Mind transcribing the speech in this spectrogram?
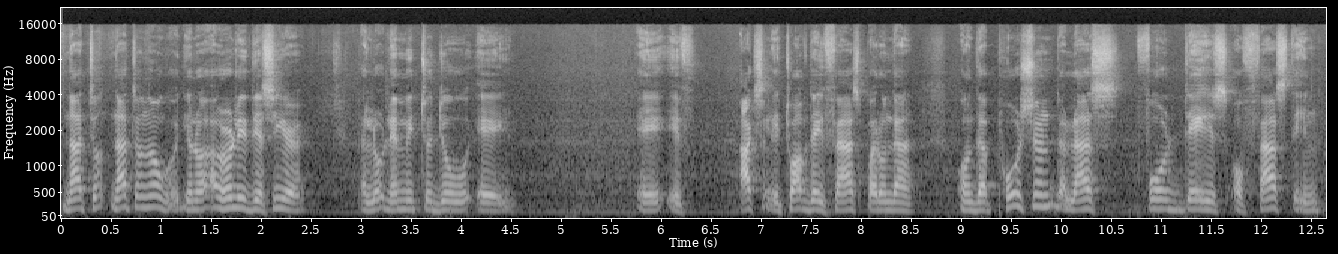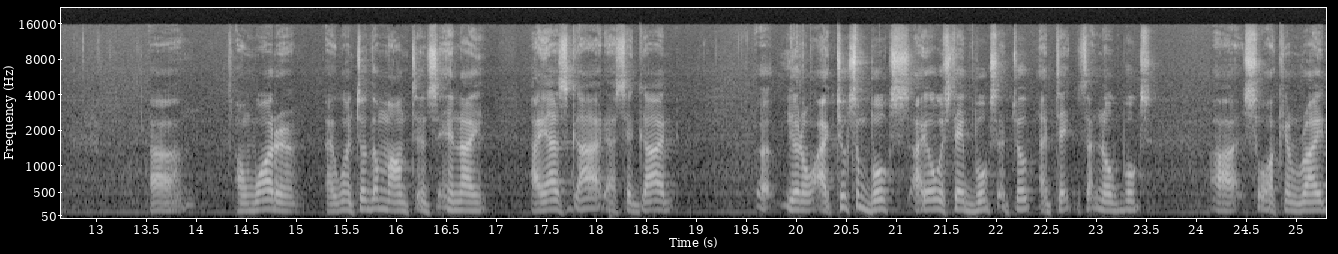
Not to not to know good. You know, early this year, the Lord led me to do a a if actually a 12 day fast, but on the on the portion the last four days of fasting um, on water, I went to the mountains and I I asked God. I said, God, uh, you know, I took some books. I always take books. I took I take some notebooks uh, so I can write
